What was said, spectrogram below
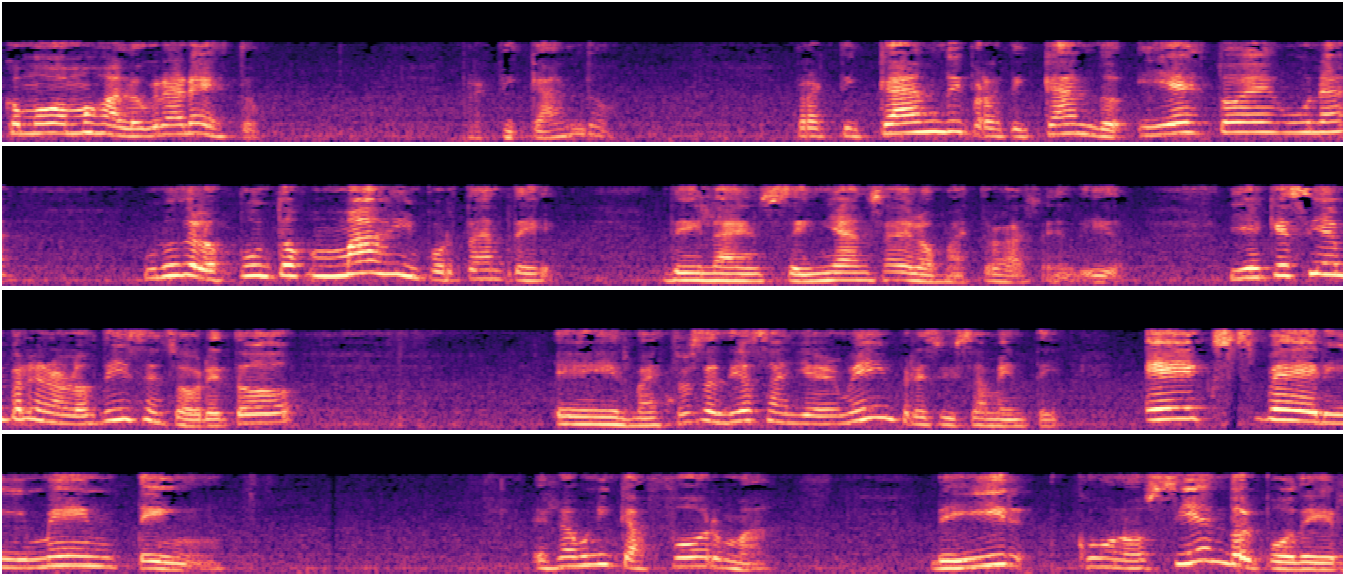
¿Cómo vamos a lograr esto? Practicando practicando y practicando. Y esto es una, uno de los puntos más importantes de la enseñanza de los maestros ascendidos. Y es que siempre nos lo dicen, sobre todo el maestro ascendido San Germain, precisamente. Experimenten. Es la única forma de ir conociendo el poder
